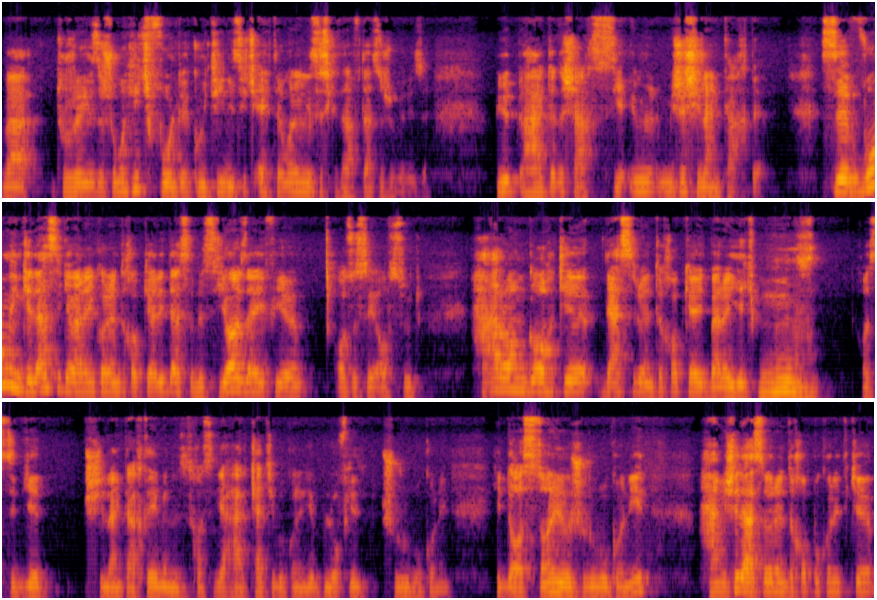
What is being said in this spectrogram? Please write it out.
و تو raise شما هیچ fold equity نیست هیچ احتمالی نیستش که طرف دستشو بریزه. بعد حرکت شخصیه. این میشه شلنگ تخته. سوم اینکه دستی که برای این کار انتخاب کردید دست بسیار ضعیفیه آسوسی آفسود. هر آنگاه که دستی رو انتخاب کردید برای یک موو خواستید یه شیلنگ تخته بنویسید خواستید یه حرکتی بکنید یه بلوفی شروع بکنید یه داستانی رو شروع بکنید همیشه دسته رو انتخاب بکنید که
